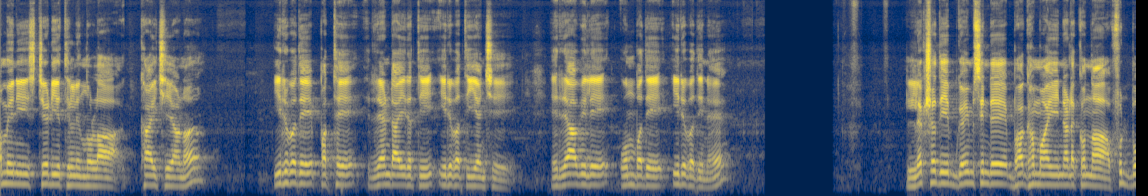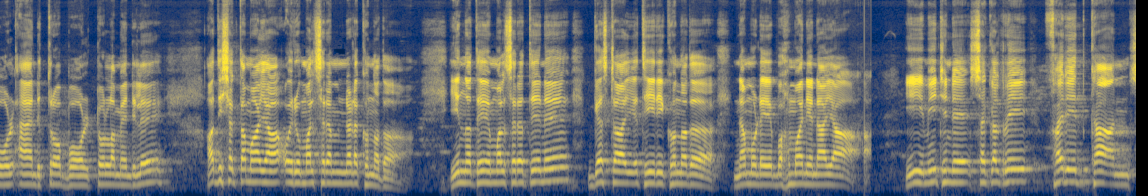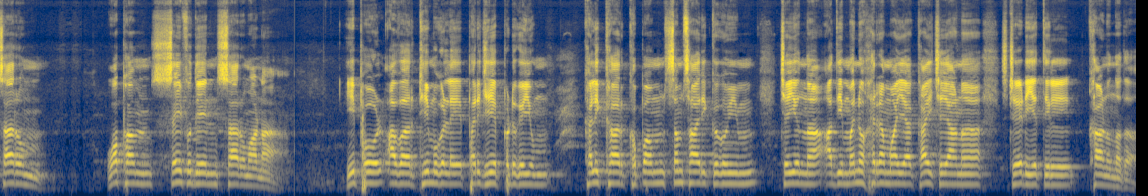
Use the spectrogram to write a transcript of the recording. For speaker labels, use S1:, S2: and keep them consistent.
S1: അമേനി സ്റ്റേഡിയത്തിൽ നിന്നുള്ള കാഴ്ചയാണ് ഇരുപത് പത്ത് രണ്ടായിരത്തി ഇരുപത്തിയഞ്ച് രാവിലെ ഒമ്പത് ഇരുപതിന്. ലക്ഷദ്വീപ് ഗെയിംസിന്റെ ഭാഗമായി നടക്കുന്ന ഫുട്ബോൾ ആൻഡ് ത്രോ ബോൾ ടൂർണമെന്റിലെ അതിശക്തമായ ഒരു മത്സരം നടക്കുന്നത്. ഇന്നത്തെ മത്സരത്തിന് ഗസ്റ്റായി എത്തിയിരിക്കുന്നത് നമ്മുടെ ബഹുമാന്യനായ ഈ മീറ്റിന്റെ സെക്രട്ടറി ഫരീദ് ഖാൻ സാറും ഒപ്പം സൈഫുദ്ദീൻ സാറുമാണ്. ഇപ്പോൾ അവർ ടീമുകളെ പരിചയപ്പെടുകയും കളിക്കാർക്കൊപ്പം സംസാരിക്കുകയും ചെയ്യുന്ന അതിമനോഹരമായ കാഴ്ചയാണ് സ്റ്റേഡിയത്തിൽ കാണുന്നത്.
